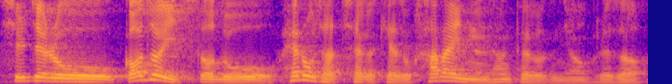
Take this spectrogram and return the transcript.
실제로 꺼져 있어도 회로 자체가 계속 살아 있는 상태거든요. 그래서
